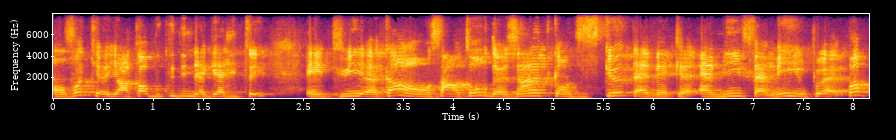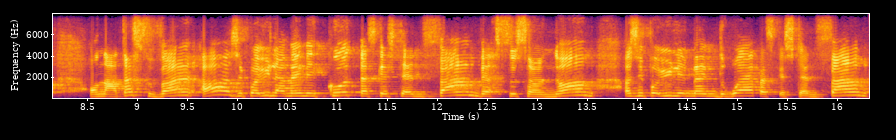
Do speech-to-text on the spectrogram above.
on voit qu'il y a encore beaucoup d'inégalités. Et puis, euh, quand on s'entoure de gens puis qu'on discute avec amis, famille ou peu importe, on entend souvent Ah, j'ai pas eu la même écoute parce que j'étais une femme versus un homme. Ah, j'ai pas eu les mêmes droits parce que j'étais une femme.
